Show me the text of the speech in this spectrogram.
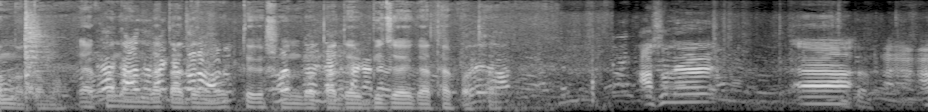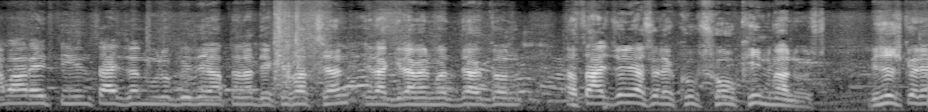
অন্যতম। এখন আমরা তাদের মুখ থেকে শুনব তাদের বিজয় গাথা কথা। আসলে আমার এই তিন চারজন মুরব্বী যে আপনারা দেখতে পাচ্ছেন। এরা গ্রামের মধ্যে একজন চারজনই আসলে খুব শৌখিন মানুষ। বিশেষ করে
